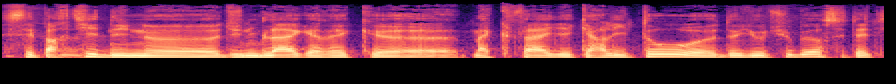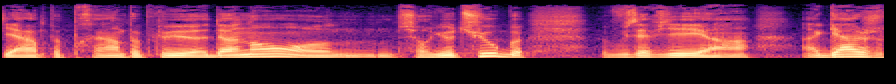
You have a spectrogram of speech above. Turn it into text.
C'est parti d'une euh, blague avec euh, McFly et Carlito, euh, deux youtubeurs. C'était il y a à peu près un peu plus d'un an sur YouTube. Vous aviez un, gage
